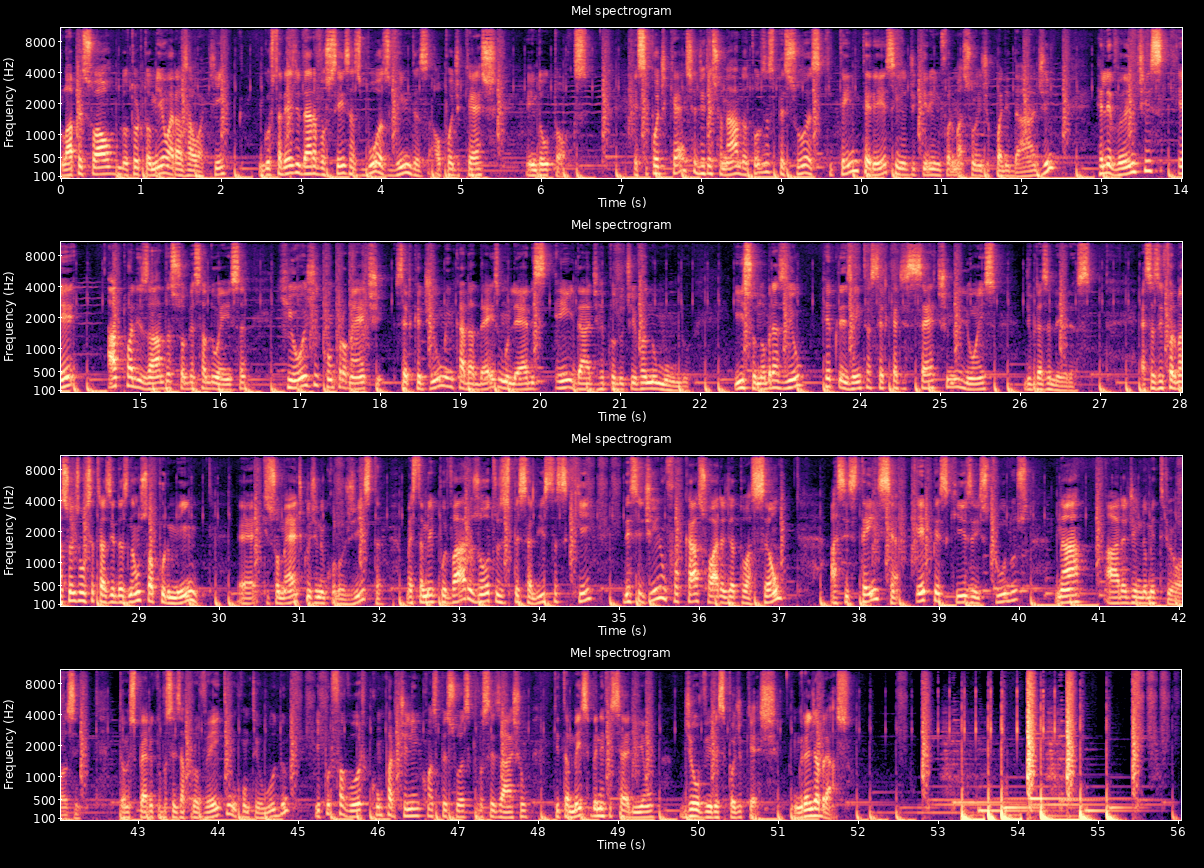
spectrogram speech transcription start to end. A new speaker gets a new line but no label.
Olá pessoal, Dr. Tomio Arazal aqui e gostaria de dar a vocês as boas-vindas ao podcast Endo Talks. Esse podcast é direcionado a todas as pessoas que têm interesse em adquirir informações de qualidade, relevantes e atualizadas sobre essa doença que hoje compromete cerca de uma em cada dez mulheres em idade reprodutiva no mundo. Isso no Brasil representa cerca de 7 milhões de brasileiras. Essas informações vão ser trazidas não só por mim, é, que sou médico ginecologista, mas também por vários outros especialistas que decidiram focar sua área de atuação, assistência e pesquisa e estudos na área de endometriose. Então espero que vocês aproveitem o conteúdo e, por favor, compartilhem com as pessoas que vocês acham que também se beneficiariam de ouvir esse podcast. Um grande abraço.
